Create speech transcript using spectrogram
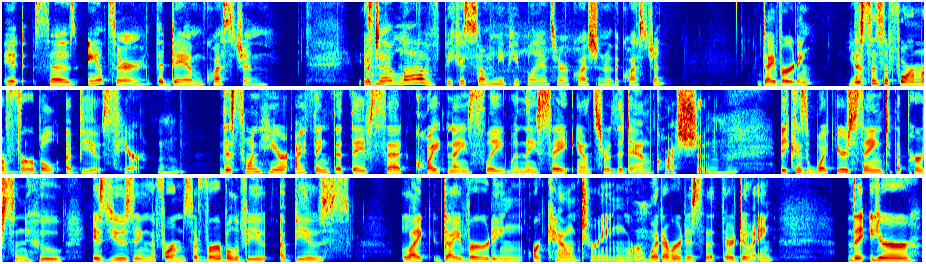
It says answer the damn question, which Isn't I love because so many people answer a question with a question. diverting. This is a form of verbal abuse here. Mm-hmm. This one here, I think that they've said quite nicely when they say answer the damn question. Mm-hmm. Because what you're saying to the person who is using the forms of verbal abu- abuse, like diverting or countering or mm-hmm. whatever it is that they're doing, that you're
